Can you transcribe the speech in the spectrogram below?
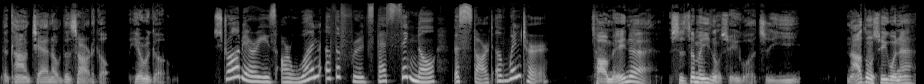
the content of this article. Here we go. Strawberries are one of the fruits that signal the start of winter. 草莓呢是这么一种水果之一， 哪种水果呢？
